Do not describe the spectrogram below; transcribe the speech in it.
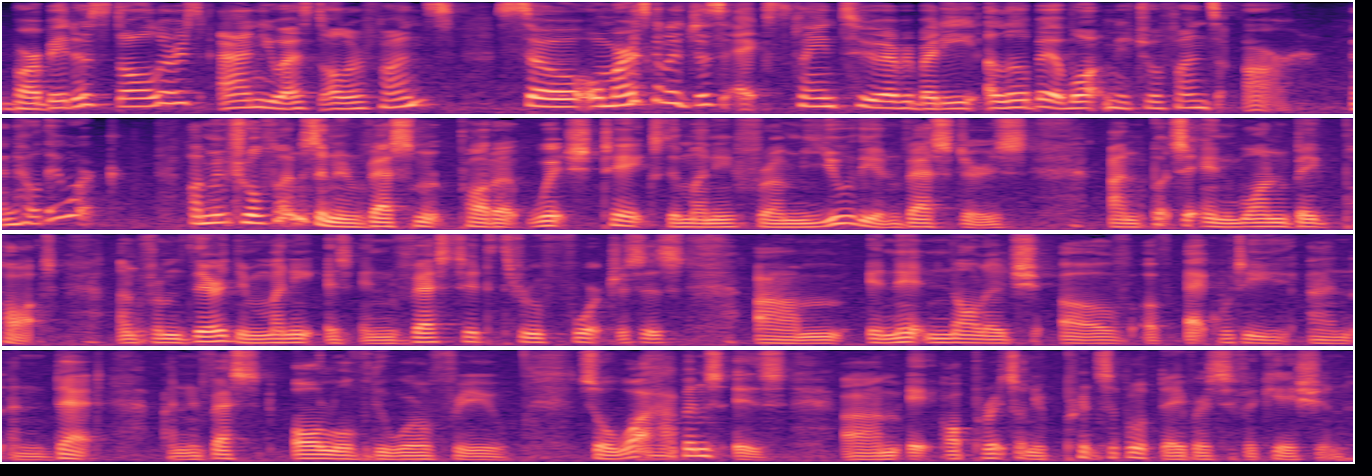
Barbados dollars and US dollar funds. So Omar is going to just explain to everybody a little bit what mutual funds are and how they work. A mutual fund is an investment product which takes the money from you, the investors, and puts it in one big pot. And from there, the money is invested through Fortress's um, innate knowledge of, of equity and, and debt and invested all over the world for you. So, what happens is um, it operates on the principle of diversification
